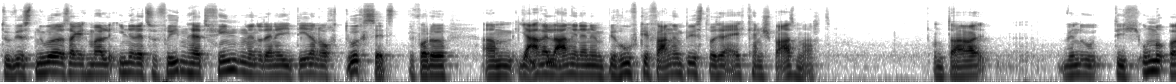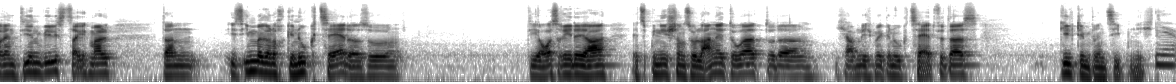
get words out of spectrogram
du wirst nur, sage ich mal, innere Zufriedenheit finden, wenn du deine Idee dann auch durchsetzt, bevor du ähm, jahrelang in einem Beruf gefangen bist, was ja eigentlich keinen Spaß macht. Und da wenn du dich umorientieren willst, sage ich mal, dann ist immer noch genug Zeit. Also die Ausrede, ja, jetzt bin ich schon so lange dort oder ich habe nicht mehr genug Zeit für das, gilt im Prinzip nicht. Ja.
